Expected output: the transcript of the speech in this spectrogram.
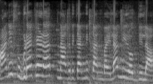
आणि फुगड्या खेळत नागरिकांनी कानबाईला निरोप दिला.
